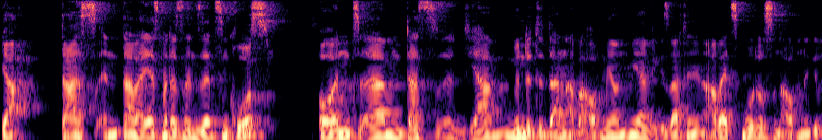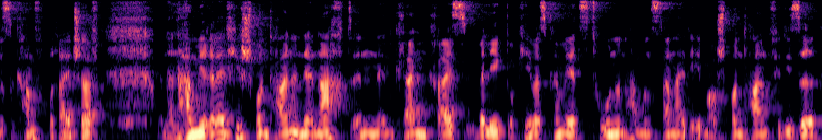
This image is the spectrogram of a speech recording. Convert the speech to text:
ja, das, da war erstmal das Entsetzen groß. Und ähm, das äh, ja mündete dann aber auch mehr und mehr, wie gesagt, in den Arbeitsmodus und auch in eine gewisse Kampfbereitschaft. Und dann haben wir relativ spontan in der Nacht in, in kleinem Kreis überlegt, okay, was können wir jetzt tun und haben uns dann halt eben auch spontan für diese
